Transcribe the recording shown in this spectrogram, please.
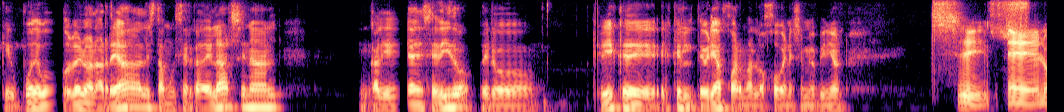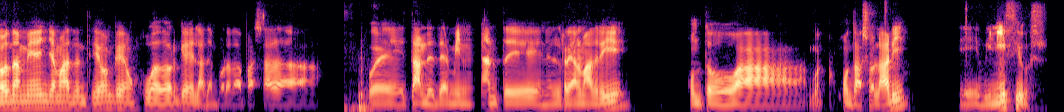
que puede volver a la Real, está muy cerca del Arsenal, en calidad de cedido, pero creéis que es que deberían jugar más los jóvenes, en mi opinión. Sí, eh, luego también llama la atención que un jugador que la temporada pasada fue tan determinante en el Real Madrid, junto a, bueno, junto a Solari, eh, Vinicius,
